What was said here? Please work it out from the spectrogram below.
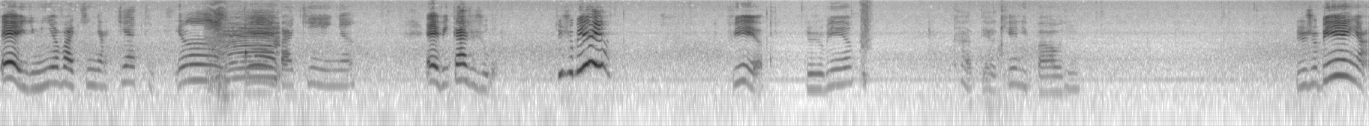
Ei, minha vaquinha quieta. É, vaquinha. Ei, vem cá, Jujuba. Jujubinha. Fia. Jujubinha. Cadê aquele balde? Jujubinha.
